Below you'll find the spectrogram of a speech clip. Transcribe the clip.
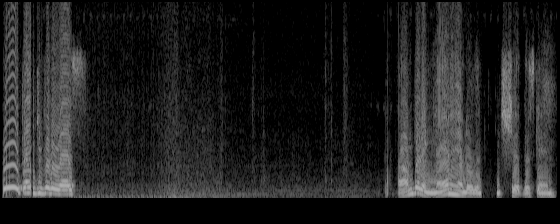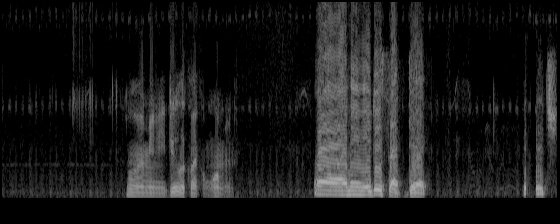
Woo, thank you for the rest. I'm getting manhandled and shit this game. Well, I mean, you do look like a woman. Uh, I mean, you do suck dick. Bitch.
